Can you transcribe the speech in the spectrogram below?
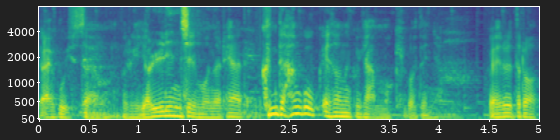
알고 있어요. 그리고 열린 질문을 해야 돼. 근데 한국에서는 그게 안 먹히거든요. 예를 들어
